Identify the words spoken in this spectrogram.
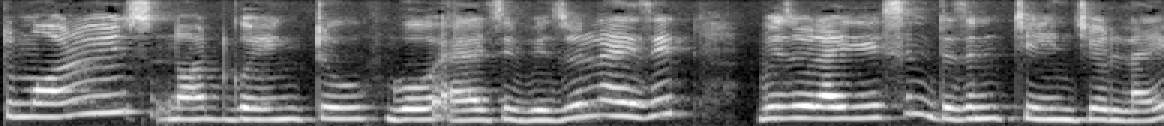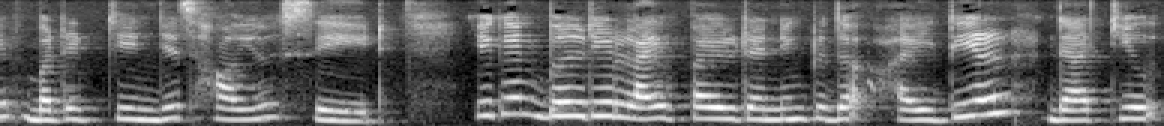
Tomorrow is not going to go as you visualize it. Visualization doesn't change your life, but it changes how you see it. You can build your life by returning to the ideal that you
